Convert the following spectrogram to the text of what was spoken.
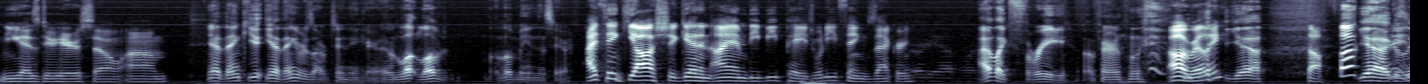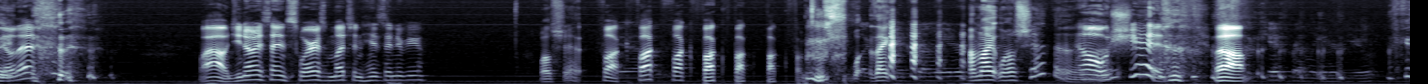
you guys do here. So, um, yeah thank you yeah thank you for this opportunity here i lo- love love being this here I think y'all should get an IMDb page. What do you think, Zachary? already have one. i have like three apparently Oh, really? yeah the fuck? yeah I because didn't know that. Wow. Do you notice I didn't swear as much in his interview? well shit Fuck, Yeah. fuck, fuck, fuck, fuck, fuck, fuck. It's What- like, like- a kid-friendly interview. i'm like well shit then oh shit. well, Kid-friendly interview.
